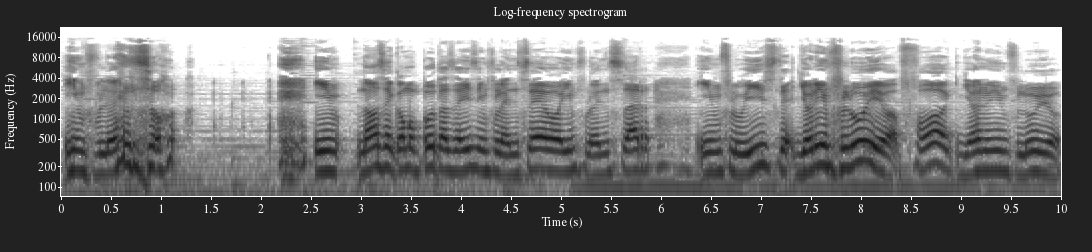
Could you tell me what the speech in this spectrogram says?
influenzo. Y no sé cómo puta se dice influenceo, influenzar, influiste. Yo no influyo. Fuck, yo no influyo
